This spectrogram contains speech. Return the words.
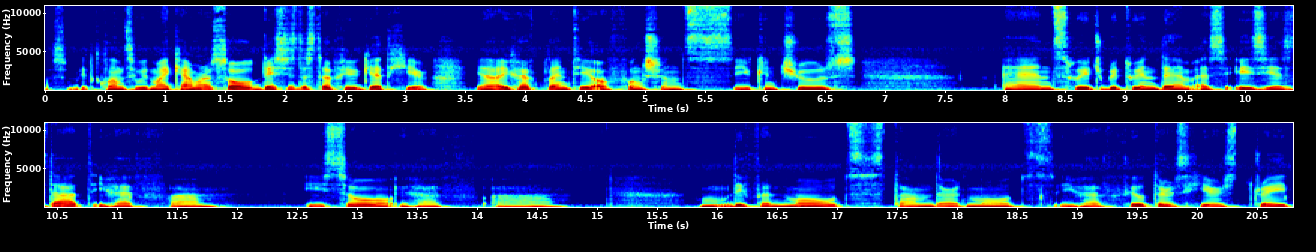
I was a bit clumsy with my camera. So this is the stuff you get here. Yeah you have plenty of functions. You can choose and switch between them as easy as that. You have um, ISO you have uh, different modes standard modes. You have filters here straight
